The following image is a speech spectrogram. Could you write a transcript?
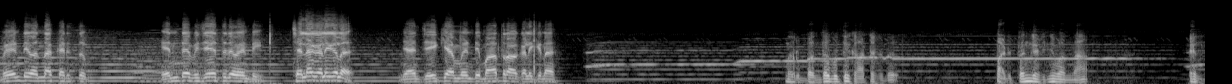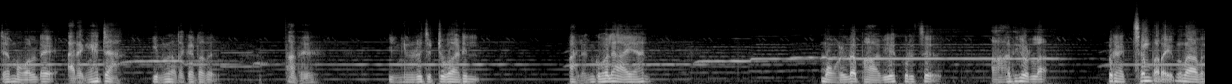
വേണ്ടി വന്ന കരുത്തും. എന്റെ വിജയത്തിന് വേണ്ടി ചില കളികൾ ഞാൻ ജയിക്കാൻ വേണ്ടി മാത്രമാ കളിക്കണേ. നിർബന്ധ ബുദ്ധി കാട്ടരുത്. പഠിത്തം കഴിഞ്ഞു വന്ന എന്റെ മോളുടെ അരങ്ങേറ്റാ ഇന്ന് നടക്കേണ്ടത്. അത് ഇങ്ങനൊരു ചുറ്റുപാടിൽ അലങ്കോലായാൽ മോളുടെ ഭാവിയെക്കുറിച്ച് ആദ്യമുള്ള ഒരു അച്ഛൻ പറയുന്നതാണ്.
